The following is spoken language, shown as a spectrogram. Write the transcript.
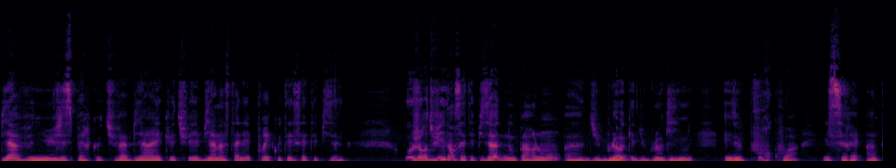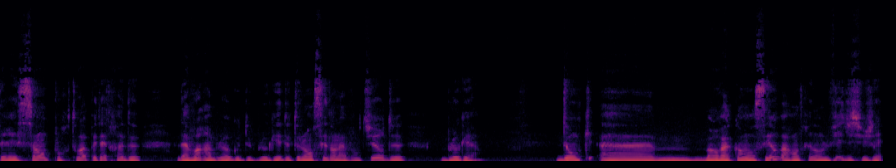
bienvenue, j'espère que tu vas bien et que tu es bien installé pour écouter cet épisode. Aujourd'hui, dans cet épisode, nous parlons euh, du blog, du blogging et de pourquoi il serait intéressant pour toi peut-être de d'avoir un blog ou de bloguer, de te lancer dans l'aventure de blogueur. Donc, euh, bah, on va commencer, on va rentrer dans le vif du sujet.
